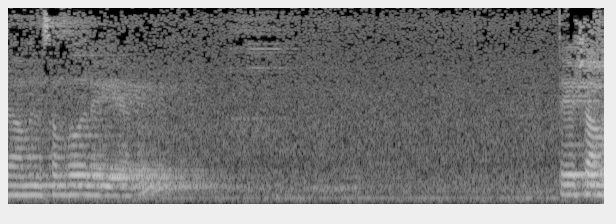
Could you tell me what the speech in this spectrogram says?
രാമൻ സംബോധന ചെയ്യുകയാണ് തേഷാം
